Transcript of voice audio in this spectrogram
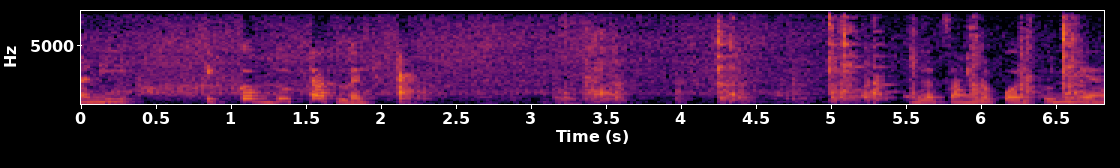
आणि एक कप दूध टाकलंय. याला चांगलं परतून घ्या.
